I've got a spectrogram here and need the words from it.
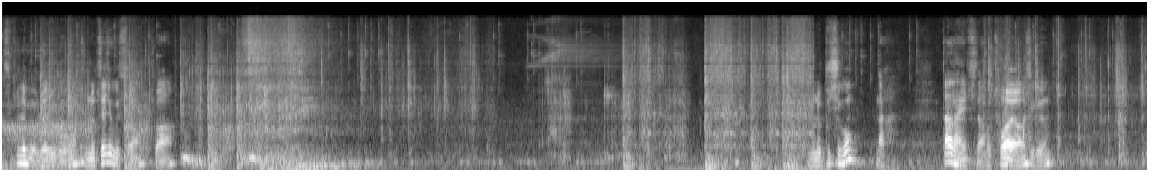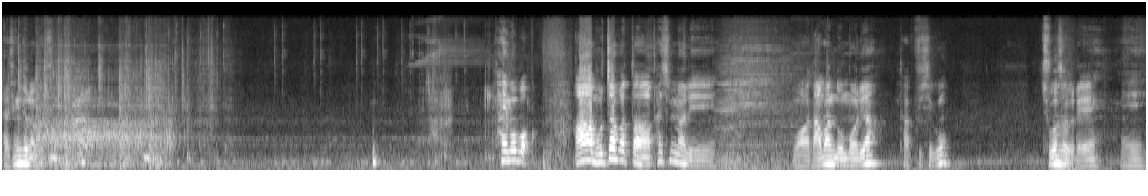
스킬 레벨 올려주고 점점 세지고 있어. 좋아 문을 부시고 나가. 따라다닙시다. 어, 좋아요 지금. 잘 생존하고 있어. 타임오버. 아 못 잡았다. 80마리. 와 나만 노멀이야? 다 부시고? 죽어서 그래. 에이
